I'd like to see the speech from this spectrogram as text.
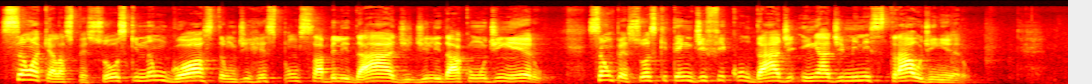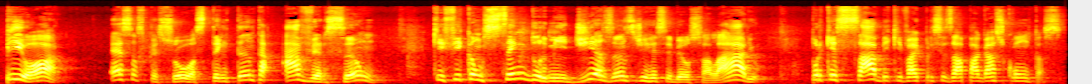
São aquelas pessoas que não gostam de responsabilidade de lidar com o dinheiro são pessoas que têm dificuldade em administrar o dinheiro. Pior, essas pessoas têm tanta aversão que ficam sem dormir dias antes de receber o salário porque sabe que vai precisar pagar as contas.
